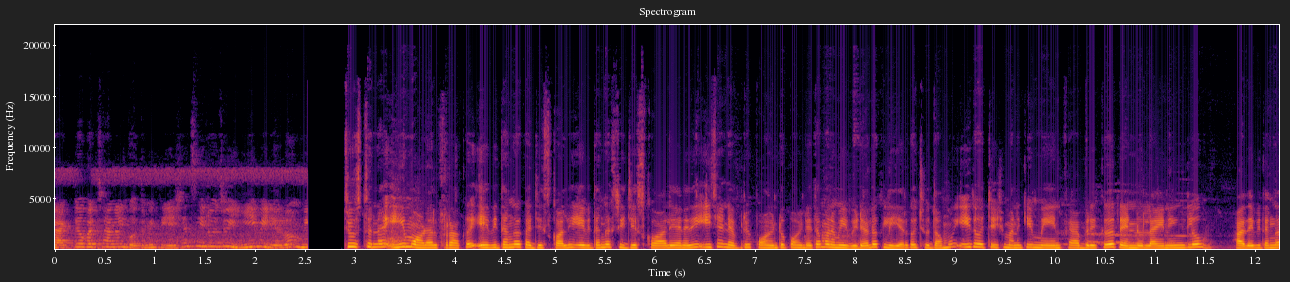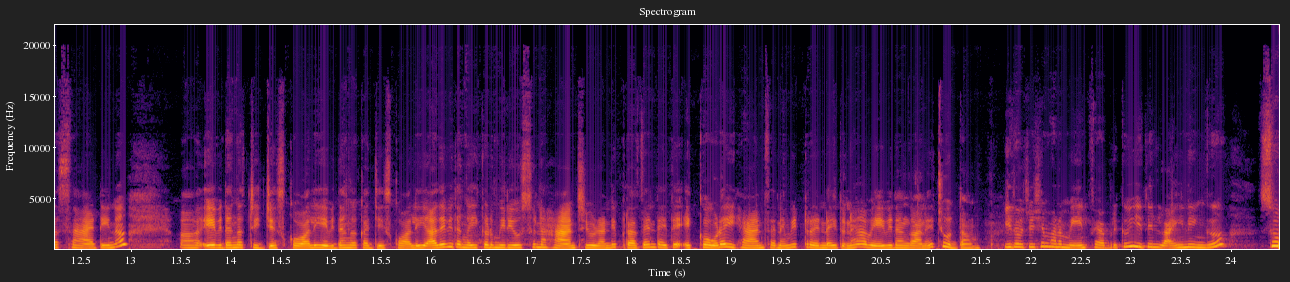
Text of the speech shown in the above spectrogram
Back to our channel Gautami creations. ఈరోజు ఈ వీడియోలో చూస్తున్న ఈ మోడల్ ఫ్రాక్ ఏ విధంగా కట్ చేసుకోవాలి ఏ విధంగా స్టిచ్ చేసుకోవాలి అనేది each and every point to point అయితే మనం ఈ వీడియోలో క్లియర్గా చూద్దాము. ఇది వచ్చేసి మనకి మెయిన్ ఫ్యాబ్రిక్ రెండు లైనింగ్లు అదేవిధంగా సాటిన్ ఏ విధంగా స్టిచ్ చేసుకోవాలి ఏ విధంగా కట్ చేసుకోవాలి అదేవిధంగా ఇక్కడ మీరు చూస్తున్న హ్యాండ్స్ చూడండి. ప్రజెంట్ అయితే ఎక్కువ కూడా ఈ హ్యాండ్స్ అనేవి ట్రెండ్ అవుతున్నాయి. అవి ఏ విధంగా అనేది చూద్దాం. ఇది వచ్చేసి మన మెయిన్ ఫ్యాబ్రిక్ ఇది లైనింగ్ సో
